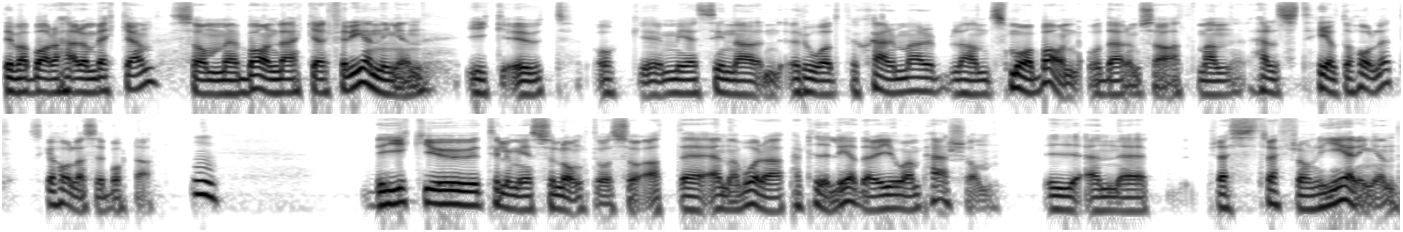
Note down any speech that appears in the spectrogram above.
Det var bara här om veckan som Barnläkarföreningen gick ut och eh, med sina råd för skärmar bland småbarn och där de sa att man helst helt och hållet ska hålla sig borta. Mm. Det gick ju till och med så långt då så att eh, en av våra partiledare, Johan Persson, i en eh, pressträff från regeringen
